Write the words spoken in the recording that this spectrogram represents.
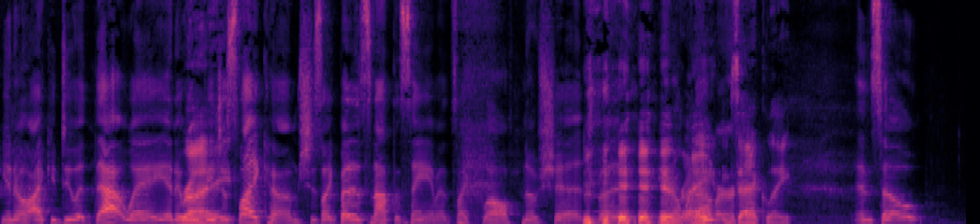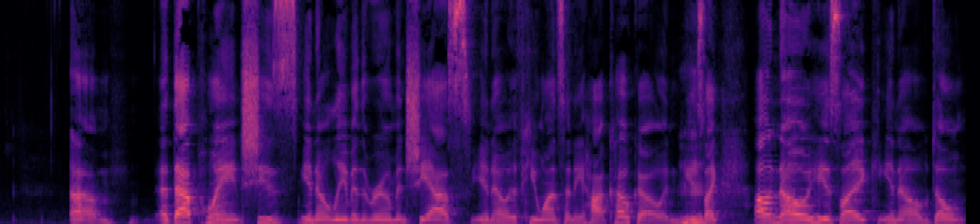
you know i could do it that way and it would be just like him. She's like but it's not the same. It's like well no shit but you know right. whatever. Exactly. and so um at that point she's you know leaving the room and she asks you know if he wants any hot cocoa and he's Mhm. like oh no. He's like you know don't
